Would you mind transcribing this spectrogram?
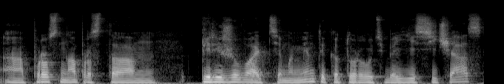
а, просто-напросто переживать те моменты, которые у тебя есть сейчас,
